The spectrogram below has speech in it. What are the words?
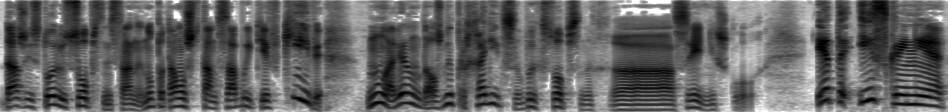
даже историю собственной страны. Ну, потому что там события в Киеве, ну, наверное, должны проходиться в их собственных э, средних школах. Это искренняя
